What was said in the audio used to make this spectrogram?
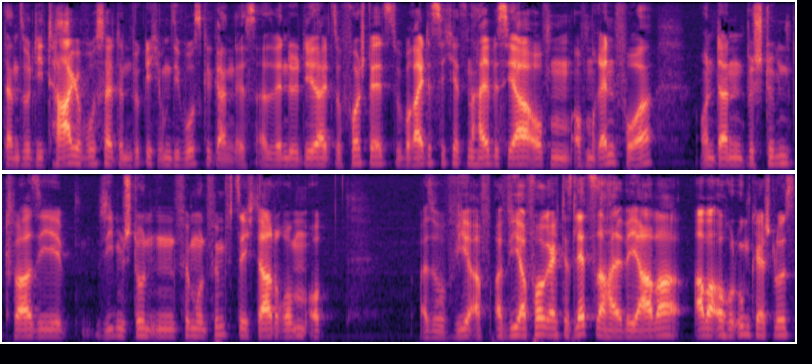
dann so die Tage, wo es halt dann wirklich um die Wurst gegangen ist. Also wenn du dir halt so vorstellst, du bereitest dich jetzt ein halbes Jahr auf dem, auf dem Rennen vor und dann bestimmt quasi sieben Stunden 55 darum, ob, also wie, wie erfolgreich das letzte halbe Jahr war, aber auch im Umkehrschluss,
